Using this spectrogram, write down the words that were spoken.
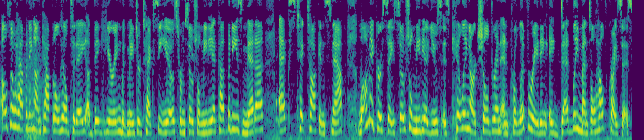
Also happening on Capitol Hill today, a big hearing with major tech CEOs from social media companies, Meta, X, TikTok, and Snap. Lawmakers say social media use is killing our children and proliferating a deadly mental health crisis.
